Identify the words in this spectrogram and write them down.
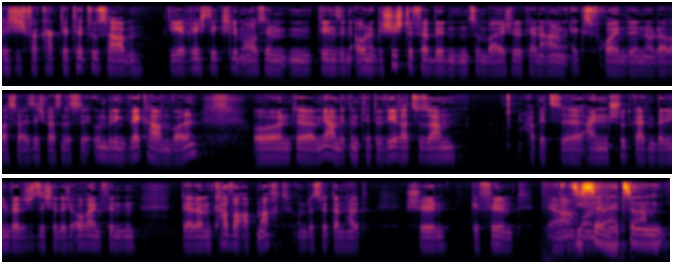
richtig verkackte Tattoos haben, die richtig schlimm aussehen, mit denen sie auch eine Geschichte verbinden, zum Beispiel, keine Ahnung, Ex-Freundin oder was weiß ich was, und das sie unbedingt weghaben wollen. Und ähm, ja, mit einem Tätowierer zusammen habe jetzt äh, einen in Stuttgart, in Berlin werde ich sicherlich auch einen finden, der dann Cover-up macht und das wird dann halt schön gefilmt. Ja, Siehst du, jetzt, ähm,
